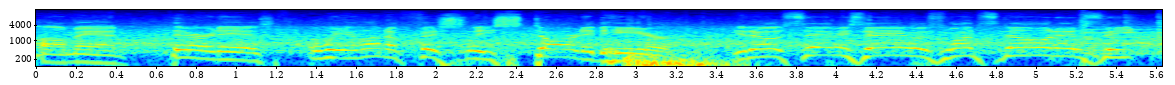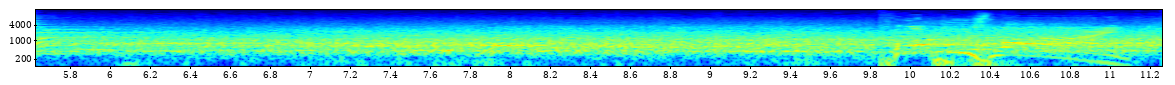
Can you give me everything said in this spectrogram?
Oh, man, there it is. We have unofficially started here. You know, Sami Zayn was once known as the... Clothesline!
